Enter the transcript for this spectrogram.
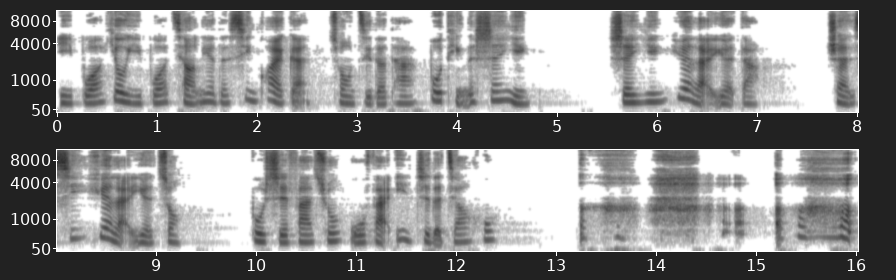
一波又一波强烈的性快感冲击的他，不停的呻吟，声音越来越大，喘息越来越重，不时发出无法抑制的娇呼。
